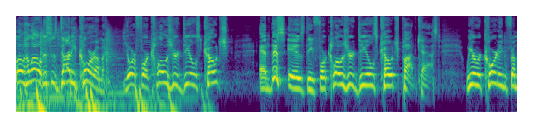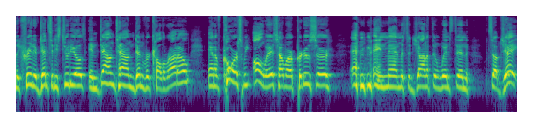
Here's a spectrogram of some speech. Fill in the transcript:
Hello, hello. This is Donny Corum, your foreclosure deals coach, and this is the Foreclosure Deals Coach podcast. We are recording from the Creative Density Studios in downtown Denver, Colorado, and of course, we always have our producer and main man, Mr. Jonathan Winston. What's up, Jay?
